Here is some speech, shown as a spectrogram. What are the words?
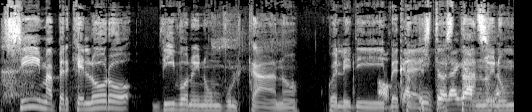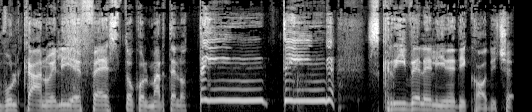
Sì, ma perché loro vivono in un vulcano. Quelli di Ho Bethesda capito, ragazzi, stanno in ma- un vulcano e lì Efesto col martello ting, ting, scrive le linee di codice.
